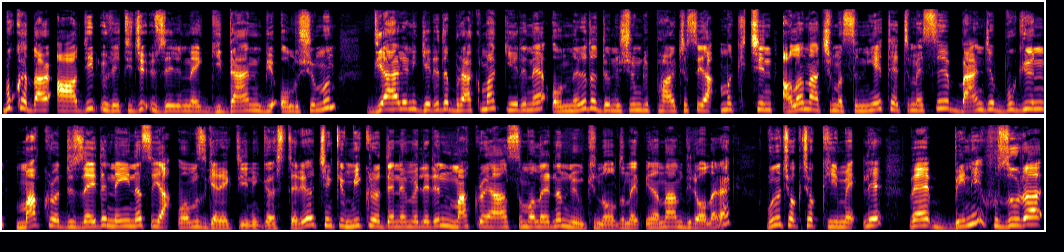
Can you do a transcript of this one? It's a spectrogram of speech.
bu kadar adil üretici üzerine giden bir oluşumun diğerlerini geride bırakmak yerine onları da dönüşüm bir parçası yapmak için alan açması, niyet etmesi bence bugün makro düzeyde neyi nasıl yapmamız gerektiğini gösteriyor. Çünkü mikro denemelerin makro yansımalarının mümkün olduğuna hep inanan biri olarak bunu çok çok kıymetli ve beni huzura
